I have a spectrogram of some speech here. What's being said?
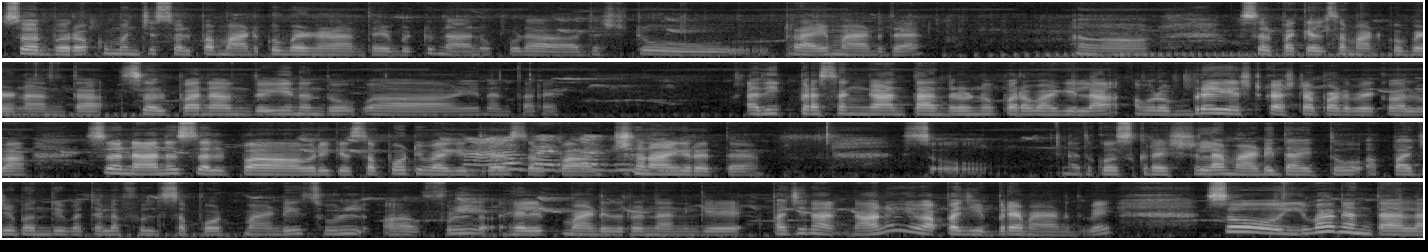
ಸೊ ಅವ್ರು ಬರೋಕ್ಕೂ ಮುಂಚೆ ಸ್ವಲ್ಪ ಮಾಡ್ಕೊಬೇಡೋಣ ಅಂತ ಹೇಳ್ಬಿಟ್ಟು ನಾನು ಕೂಡ ಆದಷ್ಟು ಟ್ರೈ ಮಾಡಿದೆ. ಸ್ವಲ್ಪ ಕೆಲಸ ಮಾಡ್ಕೋಬೇಡ ಅಂತ ಸ್ವಲ್ಪ ನಂದು ಏನೊಂದು ಏನಂತಾರೆ ಅದಕ್ಕೆ ಪ್ರಸಂಗ ಅಂತ ಅಂದ್ರೂ ಪರವಾಗಿಲ್ಲ. ಅವರೊಬ್ಬರೇ ಎಷ್ಟು ಕಷ್ಟಪಡಬೇಕು ಅಲ್ವಾ? ಸೊ ನಾನು ಸ್ವಲ್ಪ ಅವರಿಗೆ ಸಪೋರ್ಟಿವ್ ಆಗಿದ್ದರೆ ಸ್ವಲ್ಪ ಚೆನ್ನಾಗಿರುತ್ತೆ. ಸೊ ಅದಕ್ಕೋಸ್ಕರ ಇಷ್ಟೆಲ್ಲ ಮಾಡಿದ್ದಾಯಿತು. ಅಪ್ಪಾಜಿ ಬಂದು ಇವತ್ತೆಲ್ಲ ಫುಲ್ ಸಪೋರ್ಟ್ ಮಾಡಿ ಫುಲ್ ಫುಲ್ ಹೆಲ್ಪ್ ಮಾಡಿದರು ನನಗೆ. ಅಪ್ಪಾಜಿ ನಾನು ನಾನು ಅಪ್ಪಾಜಿ ಇಬ್ಬರೇ ಮಾಡಿದ್ವಿ. ಸೊ ಇವಾಗಂತ ಅಲ್ಲ,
